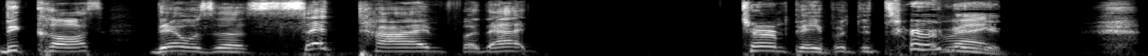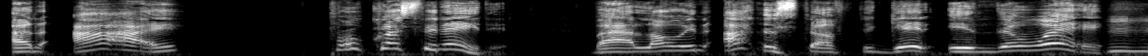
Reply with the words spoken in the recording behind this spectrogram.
because there was a set time for that term paper to turn Right. in. And I procrastinated by allowing other stuff to get in the way. Mm-hmm.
